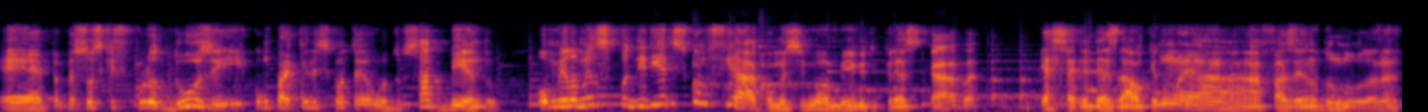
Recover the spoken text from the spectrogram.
é, para pessoas que produzem e compartilham esse conteúdo, sabendo, ou pelo menos poderia desconfiar, como esse meu amigo de Piracicaba, que a série Desal, que não é a fazenda do Lula, né?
